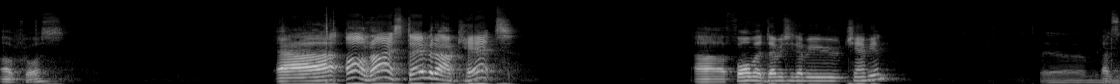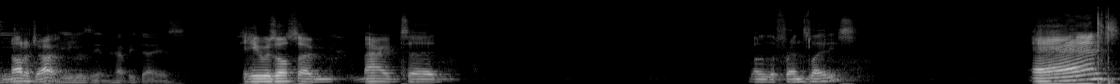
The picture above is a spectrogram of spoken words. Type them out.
Oh, of course. Uh, oh, nice. David Arquette. Uh, former WCW champion. Um, That's he- not a joke. He was in Happy Days. He was also married to one of the Friends ladies. And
